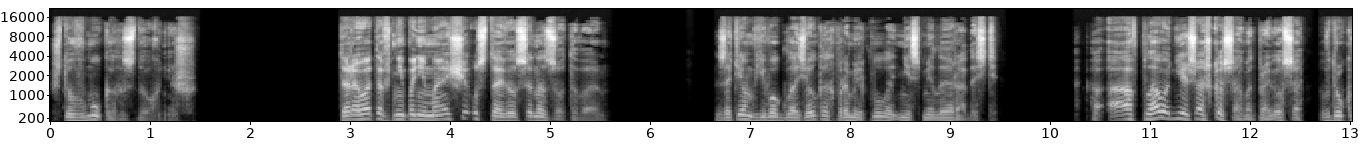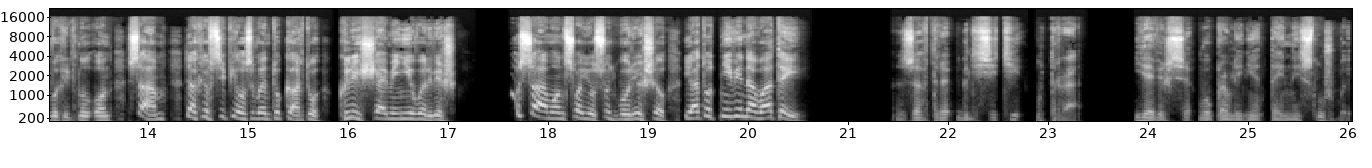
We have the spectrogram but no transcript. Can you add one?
что в муках сдохнешь. Тараватов непонимающе уставился на Зотова. Затем в его глазенках промелькнула несмелая радость. «А, «А в плавание Сашка сам отправился», — вдруг выкрикнул он. «Сам, так и вцепился в эту карту, клещами не вырвешь. Сам он свою судьбу решил. Я тут не виноватый. Завтра к десяти утра явишься в управление тайной службы,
